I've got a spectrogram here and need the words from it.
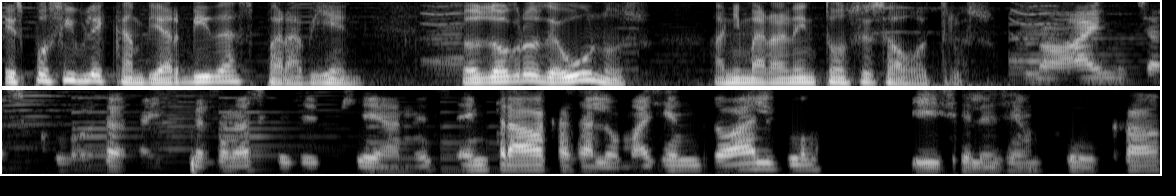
Es posible cambiar vidas para bien. Los logros de unos animarán entonces a otros. No, hay muchas cosas. Hay personas que, que han entrado a Casaloma haciendo algo y se les enfoca,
